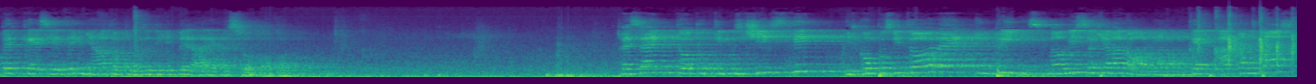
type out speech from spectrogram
perché si è degnato appunto di liberare il suo popolo. Presento tutti i musicisti, il compositore in primis Maurizio Chiavaroli che ha composto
